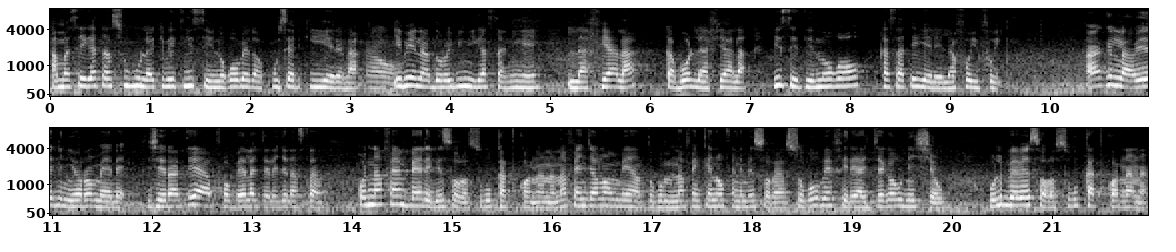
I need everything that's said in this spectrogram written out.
a ma se i ka taa sugu la k'i bɛ t'i sen nɔgɔ bɛ ka pusɛri k'i yɛrɛ la i bɛ na dɔrɔn i bɛ n'i ka sanni kɛ lafiya la ka bɔ lafiya la i sen tɛ nɔgɔ kasa tɛ yɛlɛ i la foyi foyi. hakili la o ye nin yɔrɔ mɛn dɛ gerante y'a fɔ bɛɛ lajɛlen ɲɛna sisan ko nafɛn bɛɛ de bɛ sɔrɔ sugu kati kɔnɔna na nafɛn jalanw bɛ yan cogo min nafɛn kɛnɛw fana bɛ sɔrɔ yan sogow bɛ feere yan jɛgɛw ni sɛw olu bɛɛ bɛ sɔrɔ sugu kati kɔnɔna na.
